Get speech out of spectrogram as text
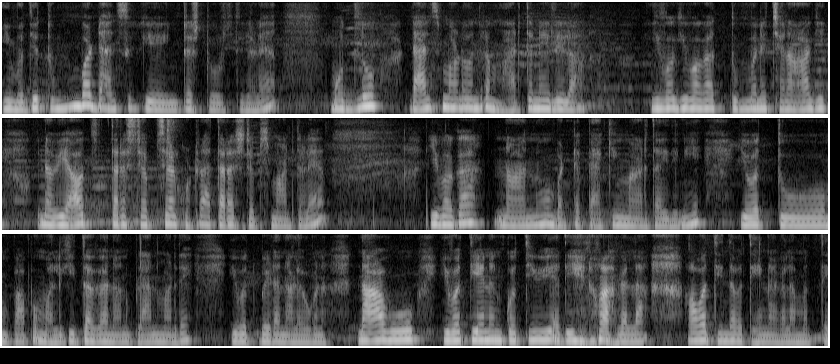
ಈ ಮಧ್ಯೆ ತುಂಬ ಡ್ಯಾನ್ಸಿಗೆ ಇಂಟ್ರೆಸ್ಟ್ ತೋರಿಸ್ತಿದ್ದಾಳೆ. ಮೊದಲು ಡ್ಯಾನ್ಸ್ ಮಾಡು ಅಂದರೆ ಮಾಡ್ತಾನೇ ಇರಲಿಲ್ಲ. ಇವಾಗ ಇವಾಗ ತುಂಬಾ ಚೆನ್ನಾಗಿ ನಾವು ಯಾವ ಥರ ಸ್ಟೆಪ್ಸ್ ಹೇಳ್ಕೊಟ್ರೆ ಆ ಥರ ಸ್ಟೆಪ್ಸ್ ಮಾಡ್ತಾಳೆ. ಇವಾಗ ನಾನು ಬಟ್ಟೆ ಪ್ಯಾಕಿಂಗ್ ಮಾಡ್ತಾ ಇದ್ದೀನಿ. ಇವತ್ತು ಪಾಪ ಮಲಗಿದ್ದಾಗ ನಾನು ಪ್ಲ್ಯಾನ್ ಮಾಡಿದೆ, ಇವತ್ತು ಬೇಡ, ನಾಳೆ ಹೋಗೋಣ. ನಾವು ಇವತ್ತೇನು ಅನ್ಕೋತೀವಿ ಅದೇನೂ ಆಗಲ್ಲ. ಆವತ್ತಿಂದ ಅವತ್ತು ಏನಾಗಲ್ಲ, ಮತ್ತು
